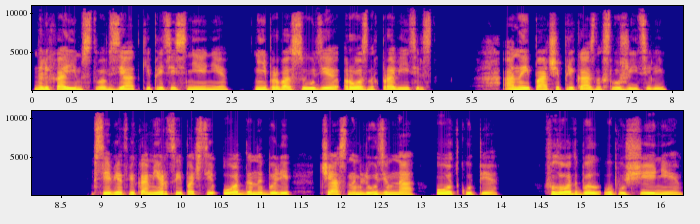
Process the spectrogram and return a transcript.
на лихаимство, взятки, притеснения, и неправосудие розных правительств, а наипаче приказных служителей. Все ветви коммерции почти отданы были частным людям на откупе, флот был в упущении,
